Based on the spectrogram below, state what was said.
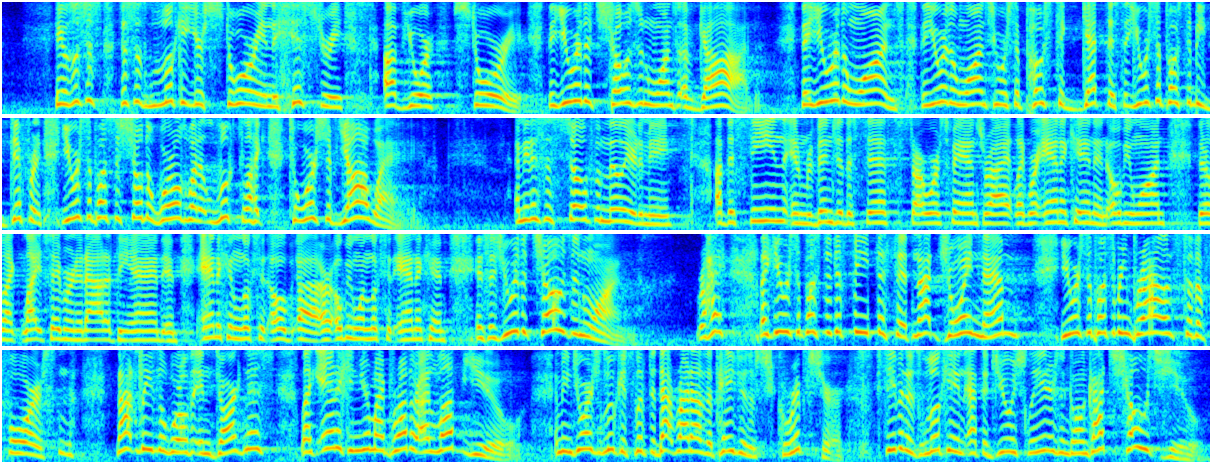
He goes, let's just, let's just look at your story and the history of your story. That you were the chosen ones of God. That you were the ones, that you were the ones who were supposed to get this, that you were supposed to be different. You were supposed to show the world what it looked like to worship Yahweh. I mean, this is so familiar to me of the scene in Revenge of the Sith, Star Wars fans, right? Like where Anakin and Obi Wan, they're like lightsabering it out at the end, and Anakin looks at, Ob- uh, or Obi Wan looks at Anakin and says, You were the chosen one right? Like you were supposed to defeat the Sith, not join them. You were supposed to bring balance to the Force, not leave the world in darkness. Like Anakin, you're my brother. I love you. I mean, George Lucas lifted that right out of the pages of Scripture. Stephen is looking at the Jewish leaders and going, God chose you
